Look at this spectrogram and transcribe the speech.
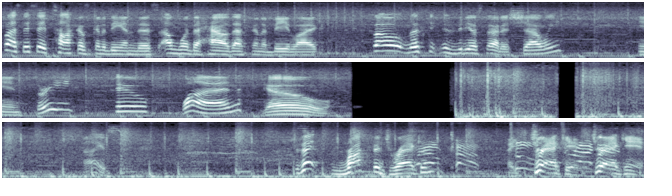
Plus, they say Taka's going to be in this. I wonder how that's going to be like. So let's get this video started, shall we? In three, two, one, go. Nice. Is that Rock the Dragon? Welcome Dragon, Dragon,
